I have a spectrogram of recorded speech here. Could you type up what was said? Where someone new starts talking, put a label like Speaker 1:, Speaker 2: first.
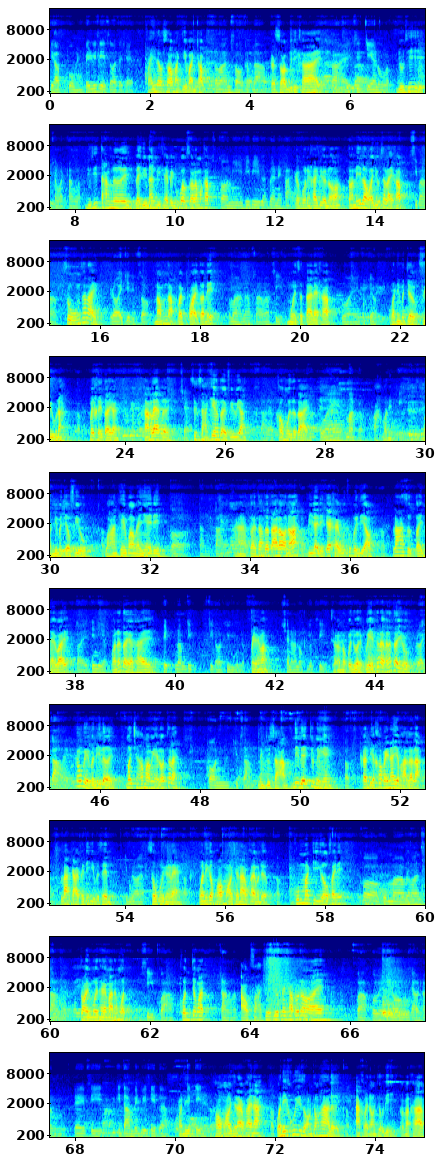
Speaker 1: ดีครับผมเป็นวิเศษสอแต่แชร์
Speaker 2: ไฟล์เราซ้อมมากี่วันครับ
Speaker 1: ประมาณสองสัปดาห์
Speaker 2: ก็ซ้อมอยู่ที่ค่าย
Speaker 1: กายสิทธิ์เจอนุครับ
Speaker 2: อยู่ที่
Speaker 1: จังหวัดตรังครับ
Speaker 2: อยู่ที่ตังเลย และอยู่นั่นมีใครเป็นผู้บังคับซ้อมเรามั้งครับ
Speaker 1: ก็มีพี่ๆเพื่อนๆในค่าย
Speaker 2: กับพวกในค่ายเชื่อเนาะตอนนี้เราอายุเท่าไหร่ครับ
Speaker 1: สิบห้า
Speaker 2: สูงเท่าไหร่
Speaker 1: ร้อยเจ็ดสิบสอง
Speaker 2: น้ำหนักปล่อยๆตอนนี้
Speaker 1: ประมาณห้าสามห้าสี่
Speaker 2: มวยสไตล์อะไรครับ
Speaker 1: มวยครบเครื่อง
Speaker 2: วันนี้มาเจอฟิลนะ
Speaker 1: ครับ
Speaker 2: ไม่เคยต่อยกัน ครั้งแรกเลย
Speaker 1: ใช่
Speaker 2: ศึกษาเคียงต่อยฟิลยัง
Speaker 1: สายครับ
Speaker 2: เขามวยสไตล์
Speaker 1: มวยหมัดครับ
Speaker 2: อะวันนี้ วันนี้มาเจอฟิลวางเกมวางแผนยังไงดี
Speaker 1: ก็ตามตาย
Speaker 2: อ่า ต่อยตามสไตล์เราเนาะ มีอะไรเดี๋ยวแก้ไขวุ้นทุกเบอร์เดียว
Speaker 1: ครับ
Speaker 2: ล่าสุดต่อยไหนไว้
Speaker 1: ต่อยที่นี่ครับ
Speaker 2: วันนั้นต่อยกับใคร
Speaker 1: เพชรนำทิพย์สิทธิ์ออทิวครับ
Speaker 2: เป็นไงบ้าง
Speaker 1: ชนะนกยกสี่
Speaker 2: ชนะนกไปด้วย เวทเท่าไหร่วันนั้นต่อยอยู่
Speaker 1: ร้อยเก้า
Speaker 2: ก็เวทวันนี้เลย เมื่อเช้ามาเป็นไงลดเท่าไหร่
Speaker 1: ปอนด์จุดสาม
Speaker 2: หนึ่งจุดสามนี่เหลือจุดหนึ่งเอง
Speaker 1: ครับ
Speaker 2: ก็เดี๋ยวเข้าไปน่าจะผ่านแล้วล่ะ ร่างกายไปนี่กี่เปอร์เซ็นต์
Speaker 1: จิมร้อยครับ
Speaker 2: สมบูรณ์แข็งแรง
Speaker 1: ครับ
Speaker 2: วันนี้ก็พร้อมมาเอาชนะกับใครเหมาเดิม
Speaker 1: ครับ
Speaker 2: คุมมากี่กิโลไฟล์นี้
Speaker 1: ก็คุมมาประมาณสามครับ
Speaker 2: ต่อยมวยไทยมาทั้งหมด
Speaker 1: สี่กว่า
Speaker 2: คนจังหวัด
Speaker 1: ตรังครับ
Speaker 2: เอาฝากเชื่อๆไปขับรถหน่อย
Speaker 1: ฝากพ่อแม่พี่น้องชาวตรังได้ซีติดตามเป็นพิเศษด้วยครับ
Speaker 2: วันนี้
Speaker 1: เต็มที่แน่นอน
Speaker 2: พร้อมเอาชนะกับใครนะ
Speaker 1: ครับ
Speaker 2: วันนี้คู่ที่สองช่องห้าเลย
Speaker 1: ครับ
Speaker 2: อะขอให้น้องโชคดีขอบคุณมากครับ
